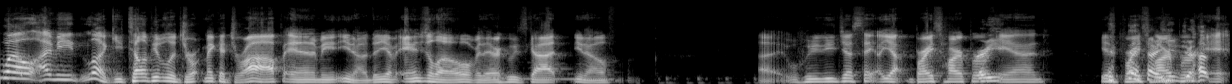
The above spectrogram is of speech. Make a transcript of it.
Well, I mean, look, you telling people to dro- make a drop, and I mean, you know, then you have Angelo over there who's got, you know, uh, who did he just say? Oh, yeah, Bryce Harper you- and has Bryce Harper and-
